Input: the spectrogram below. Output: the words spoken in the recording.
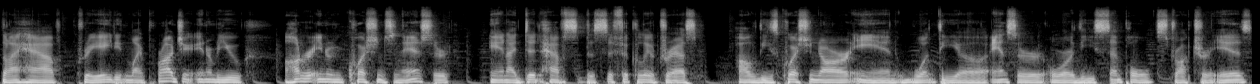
that I have created my project interview, 100 interview questions and answer. And I did have specifically addressed how these questions are and what the uh, answer or the sample structure is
